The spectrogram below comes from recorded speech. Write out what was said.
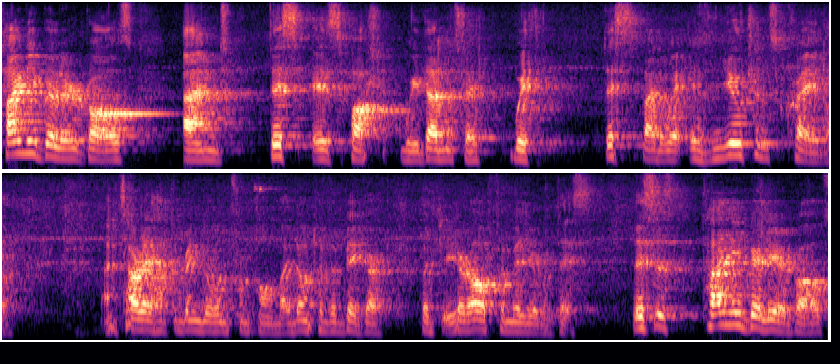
tiny billiard balls, and this is what we demonstrate with, this by the way is Newton's cradle. I'm sorry I had to bring the one from home, I don't have a bigger, but you're all familiar with this. This is tiny billiard balls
